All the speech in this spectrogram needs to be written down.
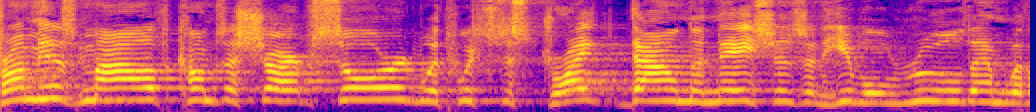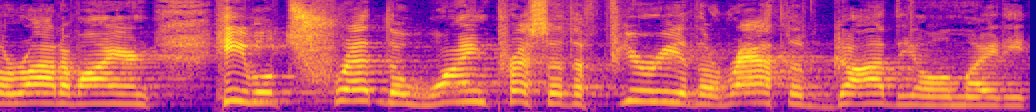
From his mouth comes a sharp sword with which to strike down the nations, and he will rule them with a rod of iron. He will tread the winepress of the fury of the wrath of God the Almighty.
